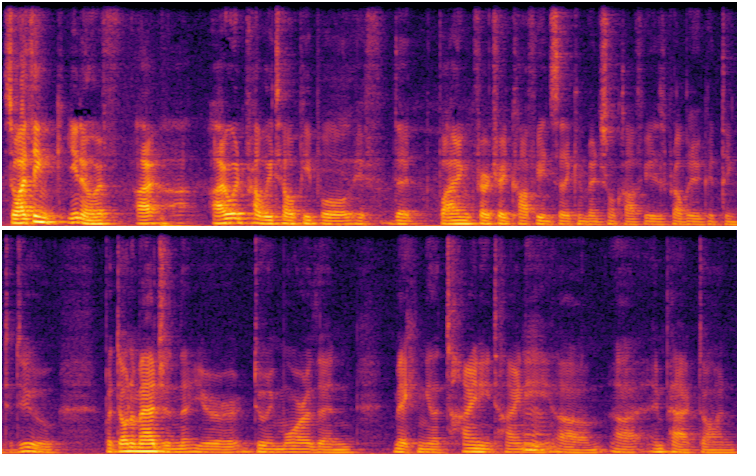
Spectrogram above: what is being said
so I think you know if I I would probably tell people if that buying fair trade coffee instead of conventional coffee is probably a good thing to do, but don't imagine that you're doing more than making a tiny tiny Mm. um, uh, impact on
